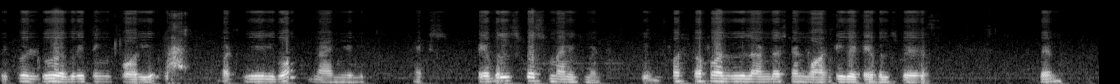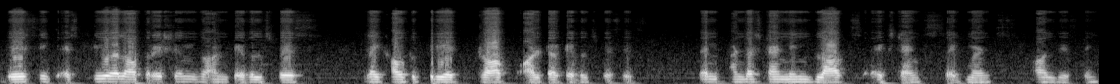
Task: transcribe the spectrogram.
It will do everything for you, but we will go manually. Next, table space management. First of all, we will understand what is a table space. Then basic SQL operations on table space, like how to create, drop, alter table spaces. Then understanding blocks, extents, segments, all these things.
